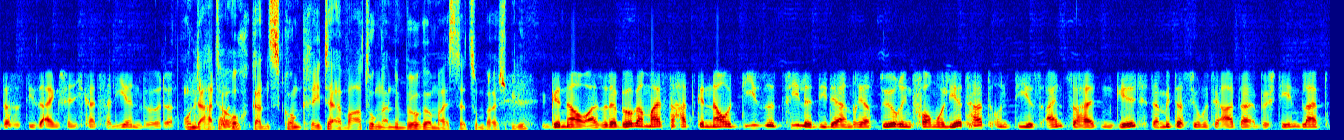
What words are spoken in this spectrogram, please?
dass es diese Eigenständigkeit verlieren würde. Und da hat er auch ganz konkrete Erwartungen an den Bürgermeister zum Beispiel? Genau, also der Bürgermeister hat genau diese Ziele, die der Andreas Döring formuliert hat und die es einzuhalten gilt, damit das junge Theater bestehen bleibt,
